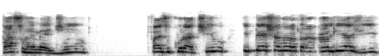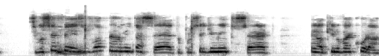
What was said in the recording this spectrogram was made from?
passa o remedinho, faz o curativo e deixa ali agir. Se você uhum. fez, usou a ferramenta certa, o procedimento certo, meu, aquilo vai curar.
